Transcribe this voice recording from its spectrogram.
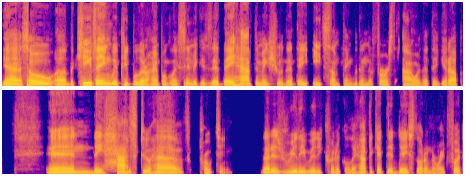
yeah. So uh, the key thing with people that are hypoglycemic is that they have to make sure that they eat something within the first hour that they get up, and they have to have protein that is really, really critical. They have to get their day started on the right foot.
